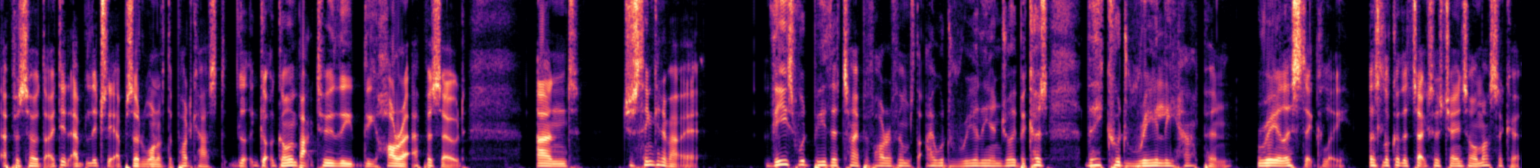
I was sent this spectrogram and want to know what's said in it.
episode that I did, literally episode one of the podcast, going back to the, the horror episode and just thinking about it, these would be the type of horror films that I would really enjoy because they could really happen realistically. Let's look at the Texas Chainsaw Massacre.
